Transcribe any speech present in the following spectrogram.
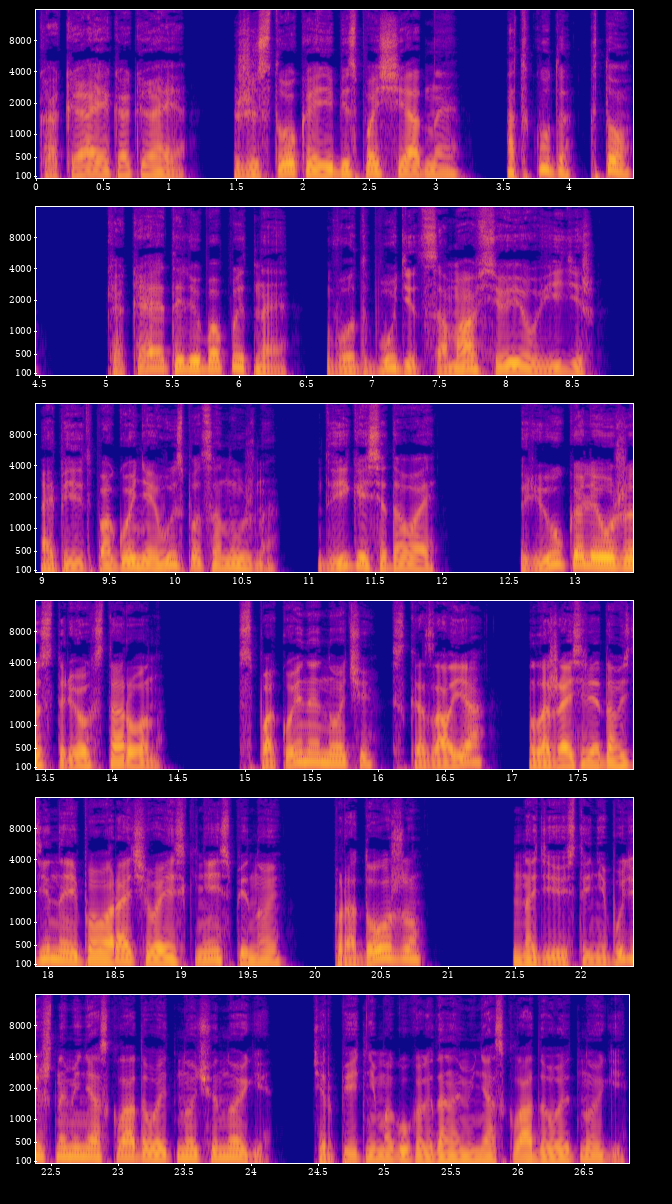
«Какая-какая? Жестокая и беспощадная. Откуда? Кто? Какая ты любопытная. Вот будет, сама все и увидишь. А перед погоней выспаться нужно. Двигайся давай. Рюкали уже с трех сторон. Спокойной ночи, сказал я, ложась рядом с Диной и поворачиваясь к ней спиной. Продолжил. Надеюсь, ты не будешь на меня складывать ночью ноги. Терпеть не могу, когда на меня складывают ноги.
